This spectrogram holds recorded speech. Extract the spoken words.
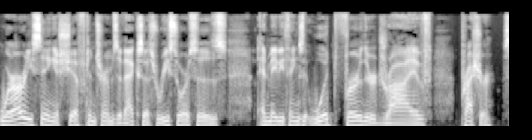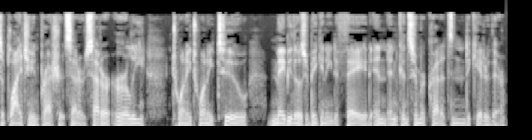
we're already seeing a shift in terms of excess resources and maybe things that would further drive pressure, supply chain pressure, et cetera, et cetera, early 2022, maybe those are beginning to fade and, and consumer credit's an indicator there.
